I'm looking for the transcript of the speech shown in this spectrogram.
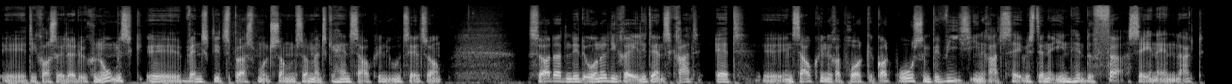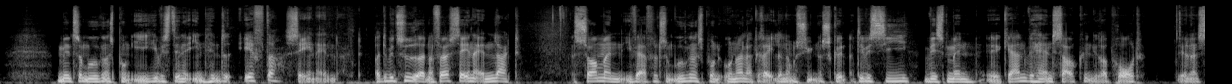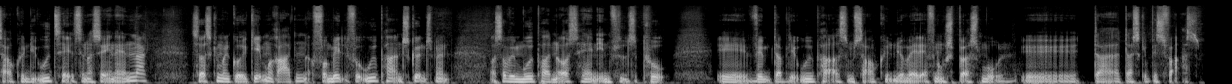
øh, det kan også være et økonomisk øh, vanskeligt spørgsmål, som, som man skal have en sagkyndig udtalelse om. Så er der den lidt underlige regel i dansk ret, at øh, en sagkyndig rapport kan godt bruges som bevis i en retssag, hvis den er indhentet før sagen er anlagt, men som udgangspunkt ikke, hvis den er indhentet efter sagen er anlagt. Og det betyder, at når først sagen er anlagt, så er man i hvert fald som udgangspunkt underlagt reglerne om syn og skøn. Og det vil sige, hvis man øh, gerne vil have en sagkyndig rapport, eller en sagkyndig udtalelse, når sagen er anlagt, så skal man gå igennem retten og formelt få udpeget en skønsmand, og så vil modparten også have en indflydelse på, øh, hvem der bliver udpeget som sagkyndig, og hvad det er for nogle spørgsmål, øh, der, der skal besvares.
